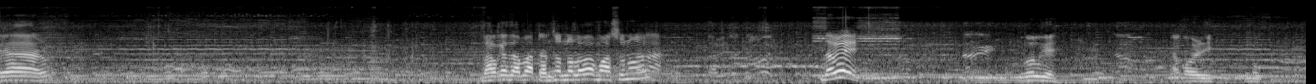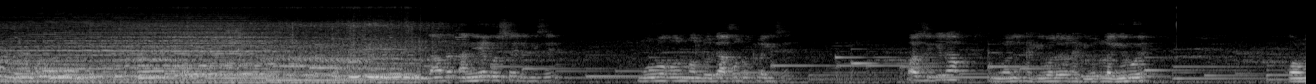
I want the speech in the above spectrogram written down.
এয়া আৰু। ভালকৈ যাবা টেনশ্যন নল'বা মই আছোঁ নহয়। যাবি? গ'লগৈ। হেৰি মোক। গৈছে দেখিছে মোৰো অকণ মনটো এতিয়া আকৌ দুখ লাগিছে। আৰু যি কি নহওক যিমানে থাকিব লাগিব থাকিবতো লাগিবই। কৰ্ম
